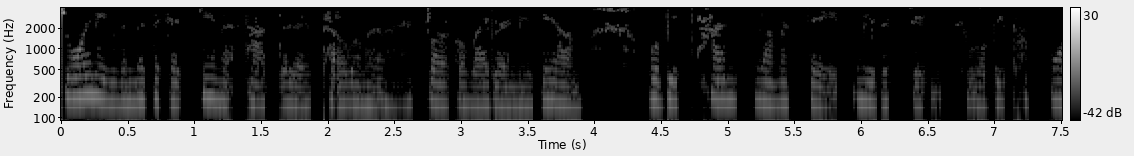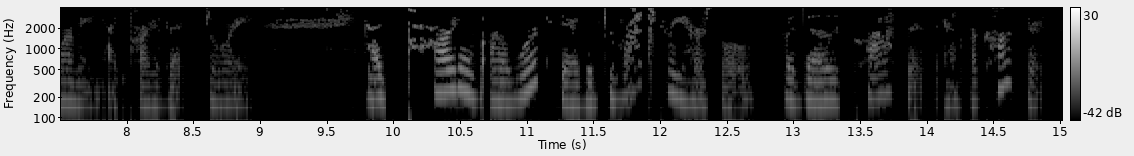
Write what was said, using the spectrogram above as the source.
joining the Mythica team at the Petaluma Historical Library Museum will be 10 Sonoma State music students who will be performing as part of that story. As part of our work there, the dress rehearsals for those classes and for concerts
